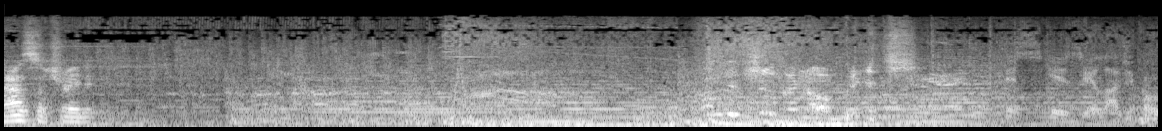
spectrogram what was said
Concentrated. I'm the juggernaut, bitch. This is illogical.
